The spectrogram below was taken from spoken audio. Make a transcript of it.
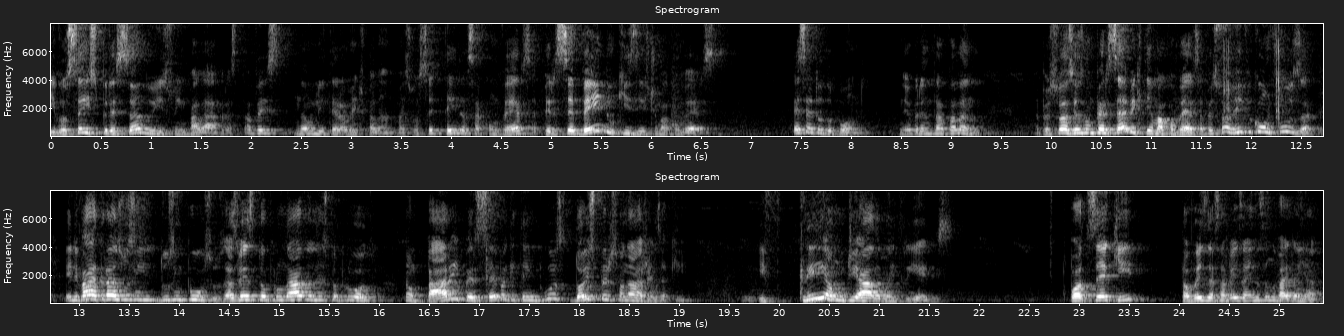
E você expressando isso em palavras, talvez não literalmente falando, mas você tendo essa conversa, percebendo que existe uma conversa. Esse é todo o ponto. O Breno estava falando. A pessoa às vezes não percebe que tem uma conversa, a pessoa vive confusa. Ele vai atrás dos, dos impulsos. Às vezes estou para um lado, às vezes estou para o outro. Não, para e perceba que tem duas, dois personagens aqui. E cria um diálogo entre eles. Pode ser que, talvez dessa vez ainda você não vai ganhar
